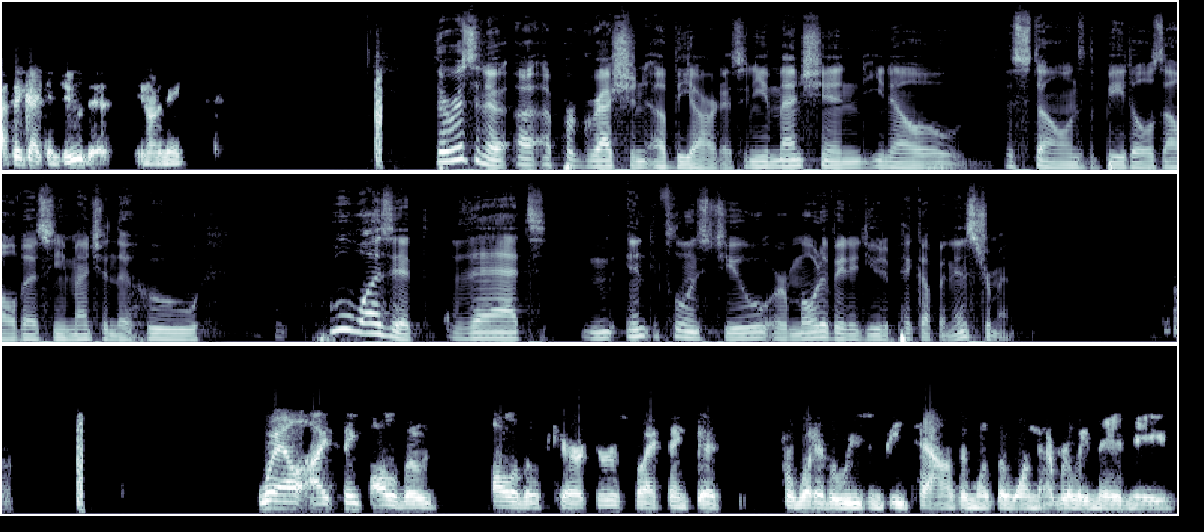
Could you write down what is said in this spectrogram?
I think I can do this. You know what I mean? There isn't a, a progression of the artist, and you mentioned, you know, the Stones, the Beatles, Elvis. And you mentioned the Who. Who was it that influenced you or motivated you to pick up an instrument? Well, I think all of those all of those characters, but I think that for whatever reason, Pete Townshend was the one that really made me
